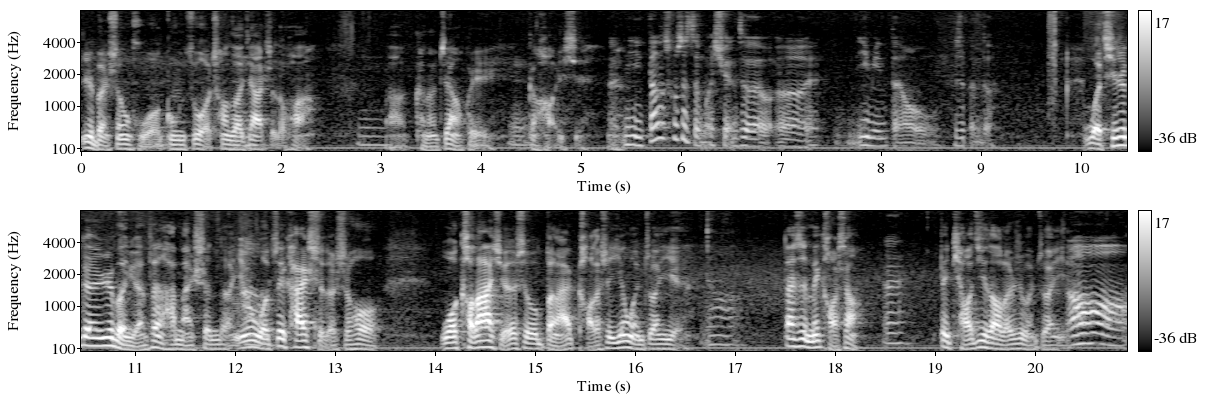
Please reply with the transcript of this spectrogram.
日本生活、工作、创造价值的话，啊，可能这样会更好一些。你当初是怎么选择呃移民到日本的？我其实跟日本缘分还蛮深的，因为我最开始的时候，我考大学的时候本来考的是英文专业，但是没考上，嗯，被调剂到了日文专业。哦，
